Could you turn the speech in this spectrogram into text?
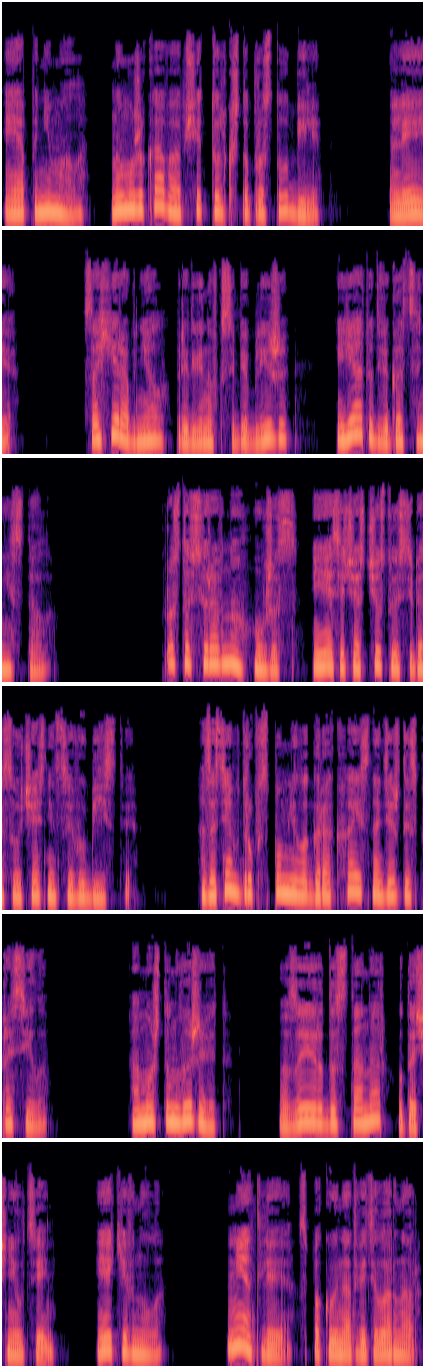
Я понимала, но мужика вообще только что просто убили. Лея. Сахир обнял, придвинув к себе ближе, и я отодвигаться не стала. Просто все равно ужас, и я сейчас чувствую себя соучастницей в убийстве. А затем вдруг вспомнила Гаракха и с надеждой спросила. «А может, он выживет?» «Заир Достанар?» — уточнил тень. Я кивнула. «Нет, Лея», — спокойно ответил Арнар.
